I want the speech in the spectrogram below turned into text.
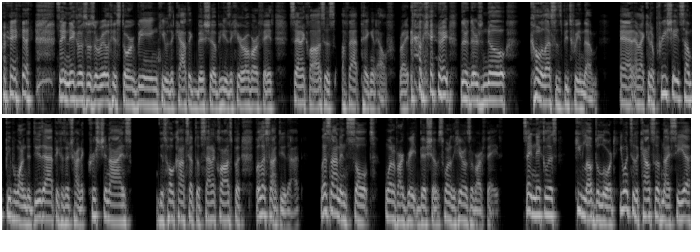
St. Nicholas was a real historic being. He was a Catholic bishop. He's a hero of our faith. Santa Claus is a fat pagan elf, right? okay, right? There, there's no coalescence between them. And, and I can appreciate some people wanting to do that because they're trying to Christianize this whole concept of Santa Claus, but, but let's not do that. Let's not insult one of our great bishops, one of the heroes of our faith. St. Nicholas, he loved the Lord. He went to the Council of Nicaea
